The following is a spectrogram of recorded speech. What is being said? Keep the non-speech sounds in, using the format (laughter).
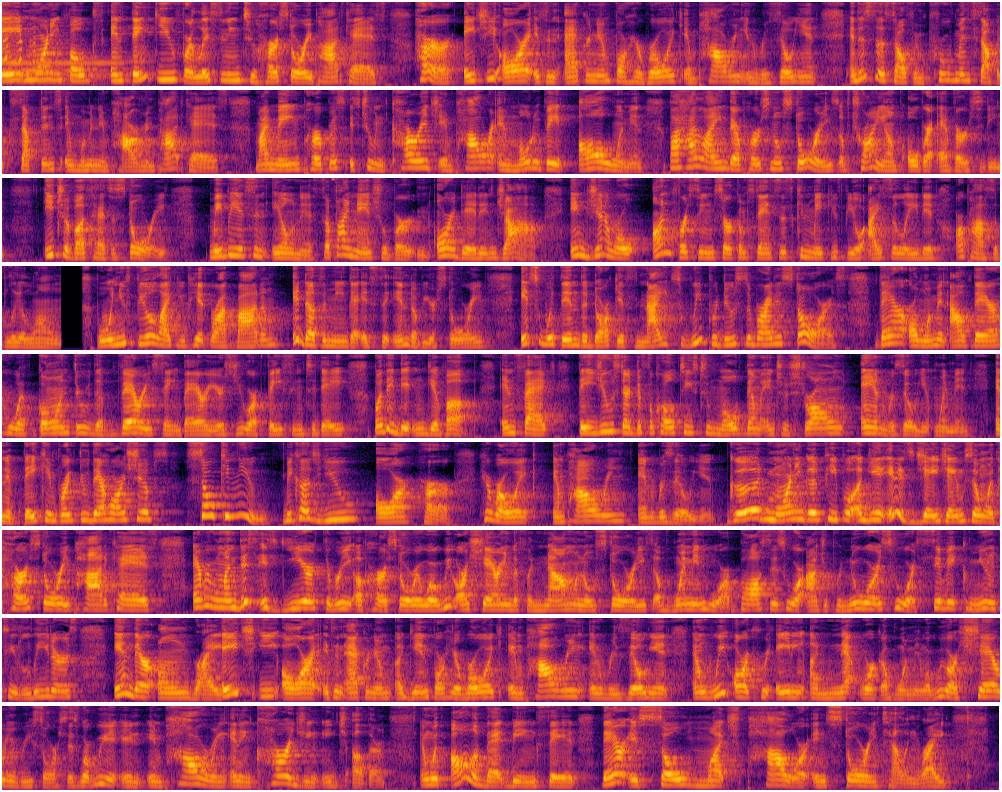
Great morning, folks, and thank you for listening to Her Story podcast. HER, H E R, is an acronym for Heroic, Empowering, and Resilient, and this is a self improvement, self acceptance, and women empowerment podcast. My main purpose is to encourage, empower, and motivate all women by highlighting their personal stories of triumph over adversity. Each of us has a story. Maybe it's an illness, a financial burden, or a dead end job. In general, unforeseen circumstances can make you feel isolated or possibly alone. But when you feel like you've hit rock bottom, it doesn't mean that it's the end of your story. It's within the darkest nights we produce the brightest stars. There are women out there who have gone through the very same barriers you are facing today, but they didn't give up. In fact, they used their difficulties to mold them into strong and resilient women. And if they can break through their hardships, so can you because you are her heroic, empowering, and resilient. Good morning, good people. Again, it is Jay Jameson with Her Story Podcast. Everyone, this is year three of Her Story, where we are sharing the phenomenal stories of women who are bosses, who are entrepreneurs, who are civic community leaders in their own right. HER is an acronym again for heroic, empowering, and resilient. And we are creating a network of women where we are sharing resources, where we are empowering and encouraging each other. And with all of that being said, there is so much power in storytelling, right?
